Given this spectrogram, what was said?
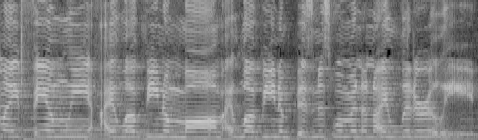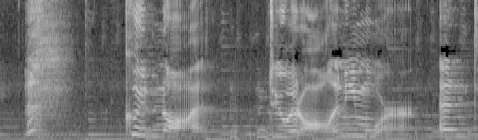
my family. I love being a mom. I love being a businesswoman. And I literally could not do it all anymore. And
